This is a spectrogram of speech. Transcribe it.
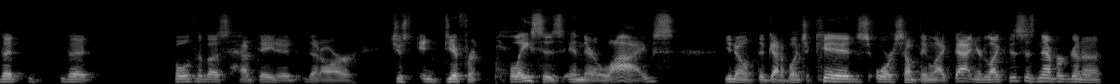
that that both of us have dated that are just in different places in their lives you know they've got a bunch of kids or something like that and you're like this is never gonna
